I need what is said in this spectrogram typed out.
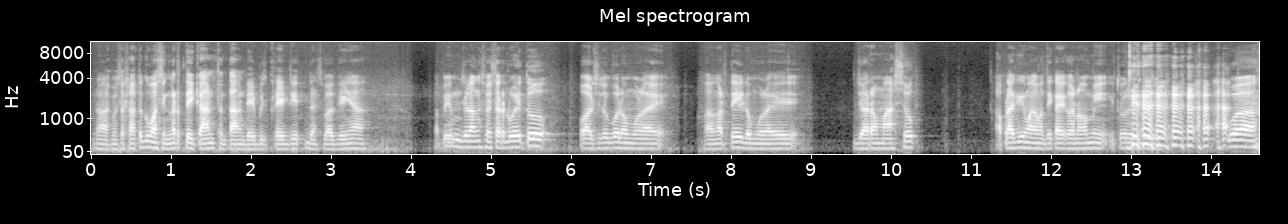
nah semester 1 gue masih ngerti kan tentang debit kredit dan sebagainya tapi menjelang semester 2 itu wah di situ gue udah mulai gak ngerti udah mulai jarang masuk apalagi matematika ekonomi itu gua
